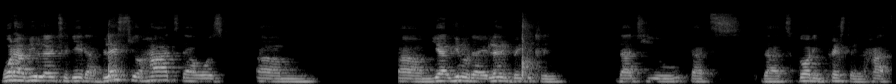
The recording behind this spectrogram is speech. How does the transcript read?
What have you learned today that blessed your heart? That was, um, um, yeah, you know, that you learned basically that you that's that God impressed on your heart,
